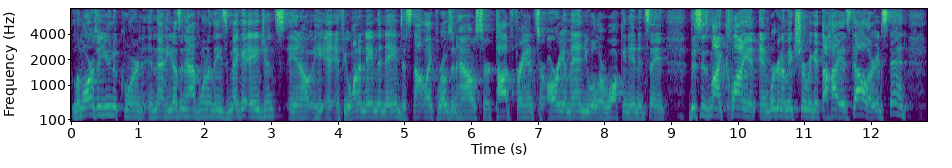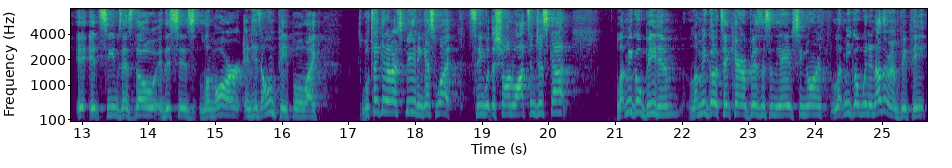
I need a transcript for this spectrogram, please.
Lamar's a unicorn in that he doesn't have one of these mega agents. You know, he, if you want to name the names, it's not like Rosenhaus or Todd France or Ari Emanuel are walking in and saying, "This is my client, and we're going to make sure we get the highest dollar." Instead, it, it seems as though this is Lamar and his own people. Like, we'll take it at our speed, and guess what? Seeing what the Deshaun Watson just got. Let me go beat him. Let me go take care of business in the AFC North. Let me go win another MVP.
